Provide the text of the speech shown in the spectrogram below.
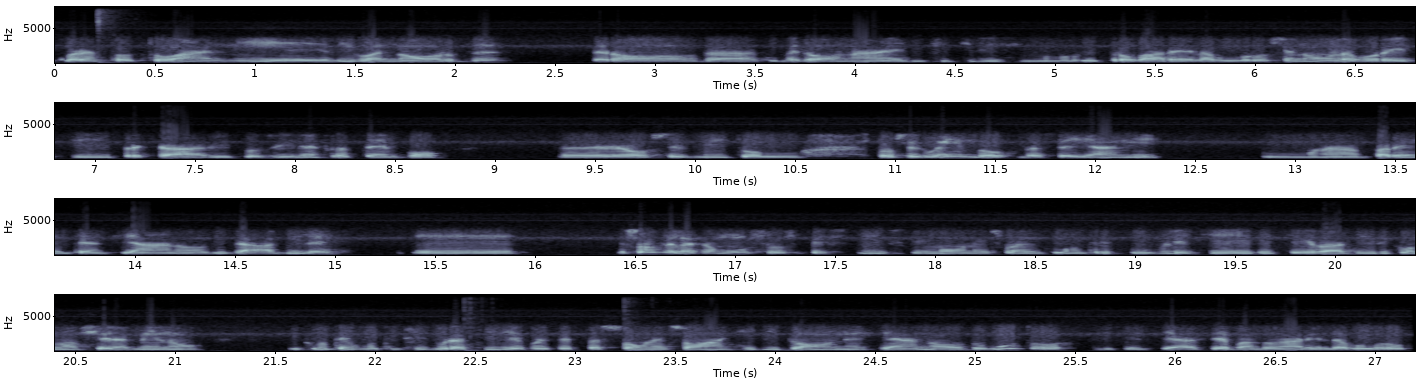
48 anni e vivo al nord, però da, come donna è difficilissimo ritrovare lavoro, se non lavoretti precari così. Nel frattempo eh, ho seguito, sto seguendo da sei anni un parente anziano disabile e so che la Camusso spessissimo nei suoi incontri pubblici diceva di riconoscere almeno i contributi figurativi a queste persone. So anche di donne che hanno dovuto licenziarsi e abbandonare il lavoro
